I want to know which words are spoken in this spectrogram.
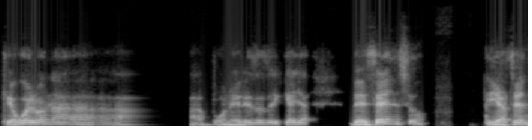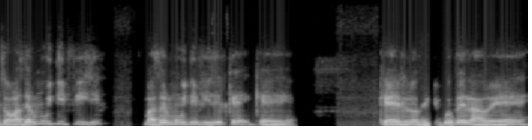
que vuelvan a, a, poner esas de que haya descenso y ascenso. Va a ser muy difícil, va a ser muy difícil que, que, que los equipos de la B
